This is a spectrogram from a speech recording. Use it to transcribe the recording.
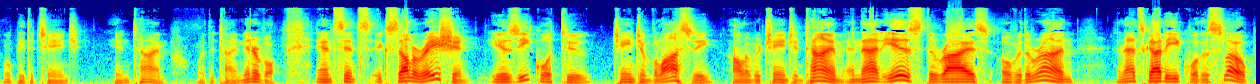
will be the change in time, or the time interval. And since acceleration is equal to change in velocity all over change in time, and that is the rise over the run, and that's got to equal the slope.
